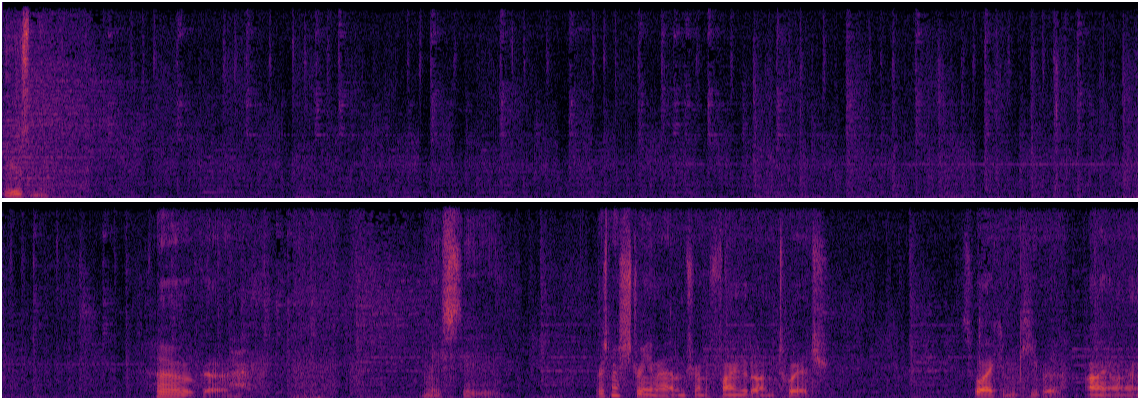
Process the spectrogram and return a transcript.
Excuse me. Oh. Let me see. Where's my stream at? I'm trying to find it on Twitch. So I can keep an eye on it.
